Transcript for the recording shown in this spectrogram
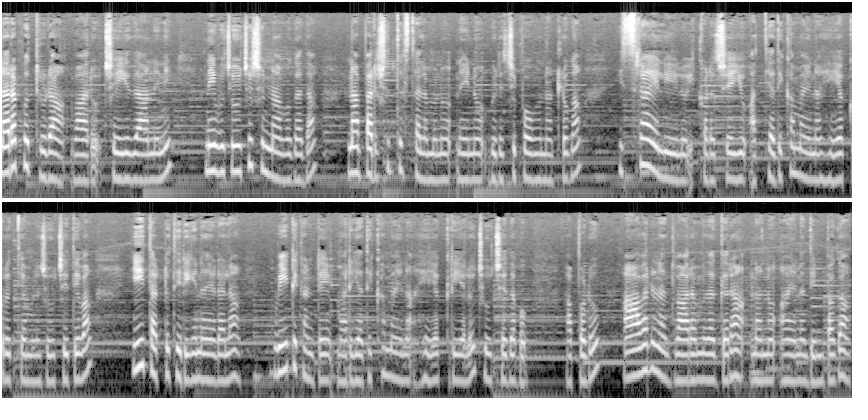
నరపుత్రుడా వారు చేయుదానిని నీవు చూచుచున్నావు గదా నా పరిశుద్ధ స్థలమును నేను విడిచిపోవునట్లుగా ఇస్రాయేలీలు ఇక్కడ చేయు అత్యధికమైన హేయకృత్యములు చూచితివా? ఈ తట్టు తిరిగిన ఎడల వీటికంటే మరి అధికమైన హేయక్రియలు చూచెదవు. అప్పుడు ఆవరణ ద్వారము దగ్గర నన్ను ఆయన దింపగా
